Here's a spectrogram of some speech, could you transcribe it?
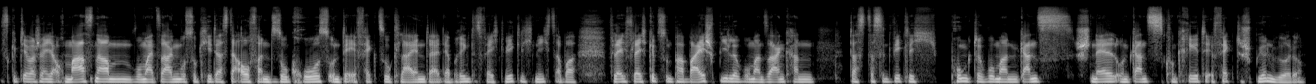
es gibt ja wahrscheinlich auch Maßnahmen, wo man sagen muss, okay, da ist der Aufwand so groß und der Effekt so klein, der, der bringt es vielleicht wirklich nichts. Aber vielleicht, vielleicht gibt es ein paar Beispiele, wo man sagen kann, dass das sind wirklich Punkte, wo man ganz schnell und ganz konkrete Effekte spüren würde.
